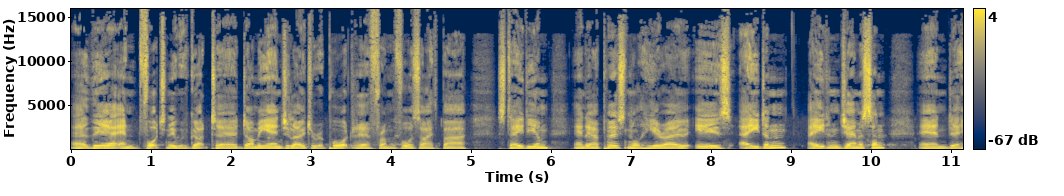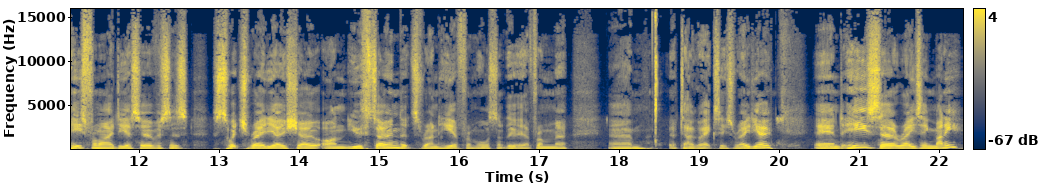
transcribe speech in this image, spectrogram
uh, there, and fortunately, we've got uh, Domi Angelo to report uh, from the Forsyth Barr Stadium. And our personal hero is Aidan, Aidan Jamison, and uh, he's from Idea Services Switch Radio Show on Youth Zone that's run here from awesome, uh, from uh, um, Otago Access Radio. And he's uh, raising money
